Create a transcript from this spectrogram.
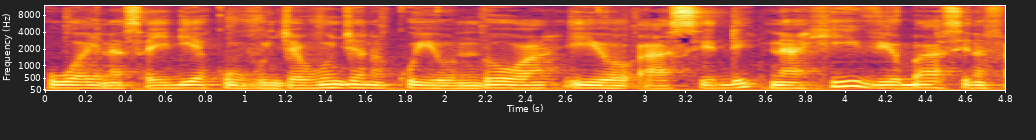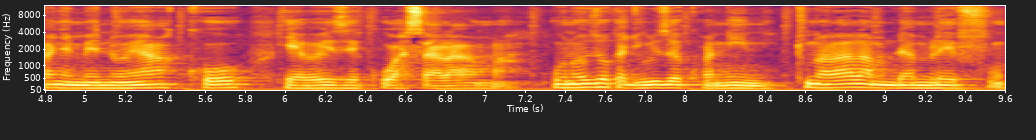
huwa inasaidia kuvunjavunja na kuiondoa hiyo acid, na hivyo basi inafanya meno yako yaweze kuwa salama. Unaweza ukajiuliza kwa nini tunalala muda mrefu,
